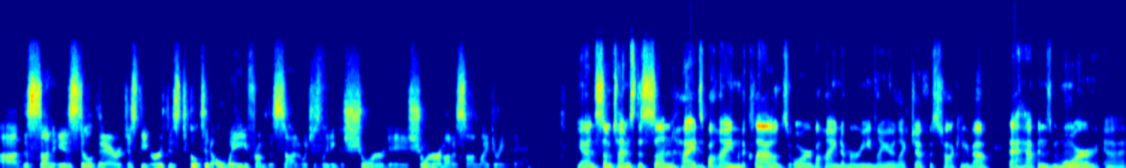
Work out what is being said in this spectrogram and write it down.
Uh, the sun is still there, just the earth is tilted away from the sun, which is leading to shorter days, shorter amount of sunlight during the day. Yeah, and sometimes the sun hides behind the clouds or behind a marine layer, like Jeff was talking about. That happens more uh,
